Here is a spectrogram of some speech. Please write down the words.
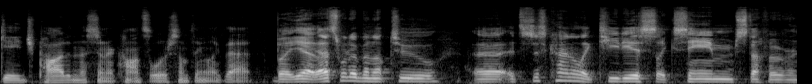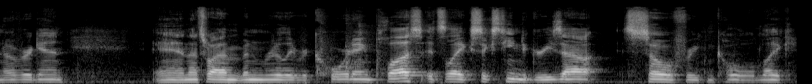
gauge pod in the center console or something like that. But yeah, that's what I've been up to. Uh, it's just kind of like tedious, like same stuff over and over again. And that's why I haven't been really recording. Plus, it's like 16 degrees out. It's so freaking cold. Like,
